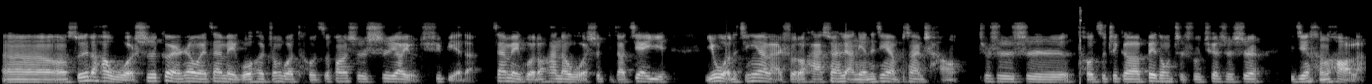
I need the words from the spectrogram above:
嗯，所以的话，我是个人认为，在美国和中国投资方式是要有区别的。在美国的话呢，我是比较建议，以我的经验来说的话，虽然两年的经验不算长，就是是投资这个被动指数确实是已经很好了。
